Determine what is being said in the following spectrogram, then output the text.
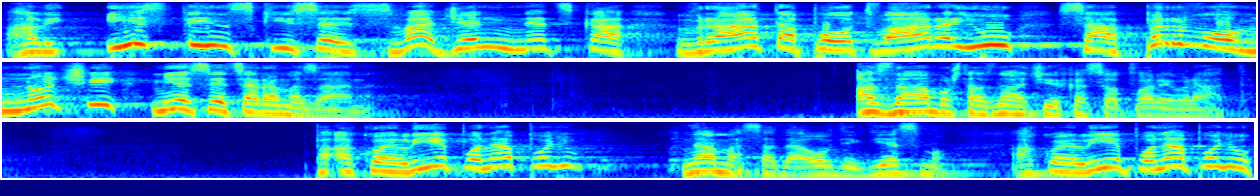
Ali istinski se sva džennetska vrata potvaraju sa prvom noći mjeseca Ramazana. A znamo šta znači kad se otvore vrata. Pa ako je lijepo na polju, nama sada ovdje gdje smo, ako je lijepo na polju,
